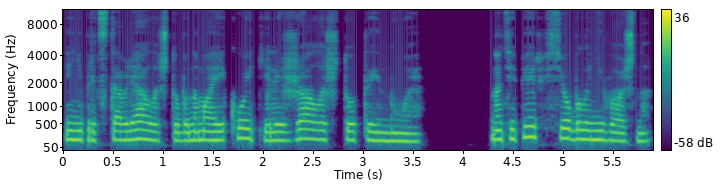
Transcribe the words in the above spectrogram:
и не представляла, чтобы на моей койке лежало что-то иное. Но теперь все было неважно.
